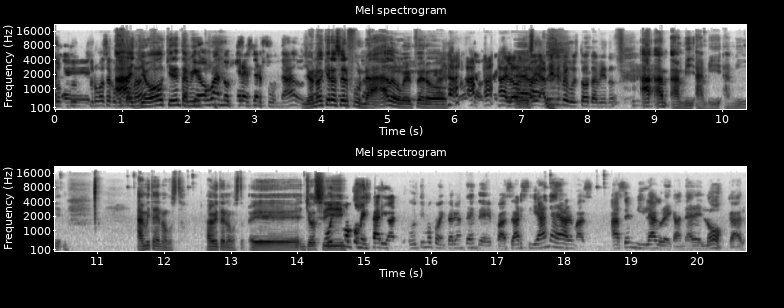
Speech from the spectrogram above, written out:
tú, eh, no vas a comentar Ah, yo, quieren también... Es que no quiere ser fundado. Yo no quiero ser fundado, güey, pero... a mí sí me gustó también, ¿no? A, a, a, mí, a mí, a mí... A mí también me gustó. A mí me gustó. Eh, yo sí... Último comentario, último comentario antes de pasar. Si Ana de Armas hace el milagro de ganar el Oscar,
